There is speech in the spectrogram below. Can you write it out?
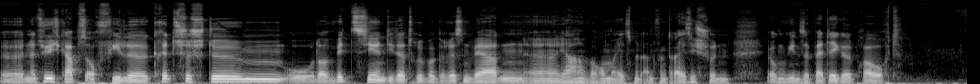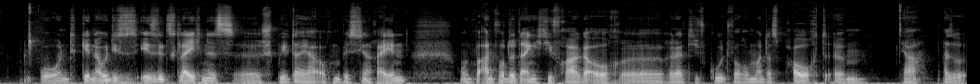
Äh, natürlich gab es auch viele kritische Stimmen oder Witzchen, die darüber gerissen werden, äh, ja, warum man jetzt mit Anfang 30 schon irgendwie ein Sabbatical braucht. Und genau dieses Eselsgleichnis äh, spielt da ja auch ein bisschen rein und beantwortet eigentlich die Frage auch äh, relativ gut, warum man das braucht. Ähm, ja, also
